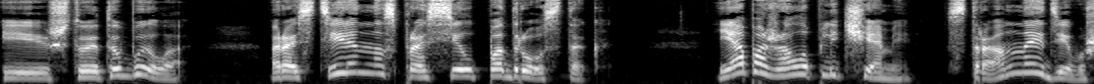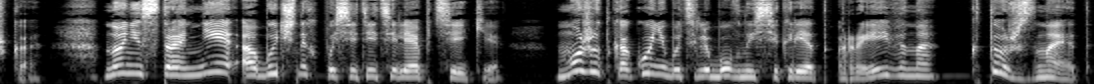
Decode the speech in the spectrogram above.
«И что это было?» — растерянно спросил подросток. Я пожала плечами. Странная девушка. Но не страннее обычных посетителей аптеки. Может, какой-нибудь любовный секрет Рейвена, кто ж знает.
